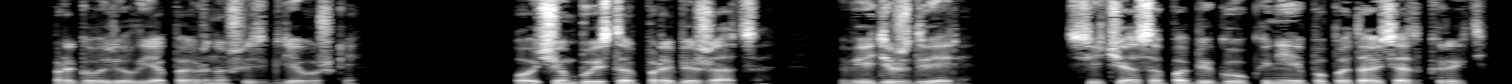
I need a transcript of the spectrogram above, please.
— проговорил я, повернувшись к девушке. «Очень быстро пробежаться. Видишь дверь? Сейчас я побегу к ней и попытаюсь открыть.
